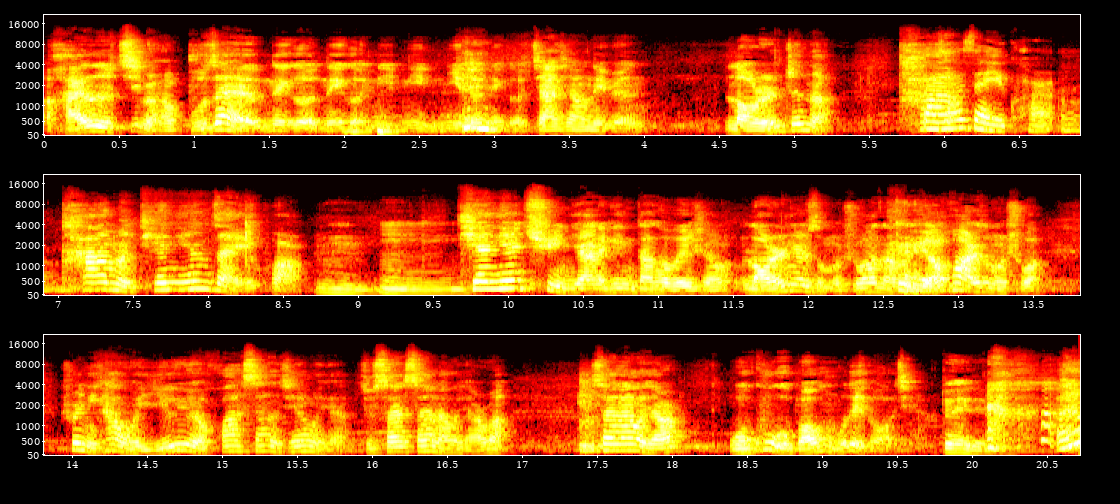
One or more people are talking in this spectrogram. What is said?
孩子基本上不在那个那个你你你的那个家乡那边，老人真的，大家他在一块儿，嗯，他们天天在一块儿，嗯嗯，天天去你家里给你打扫卫生。老人就是怎么说呢？原话是这么说：说你看我一个月花三四千块钱，就三三十来块钱吧，三十来块钱，我雇个保姆得多少钱？对对哎呀，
